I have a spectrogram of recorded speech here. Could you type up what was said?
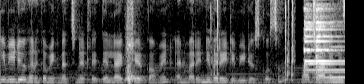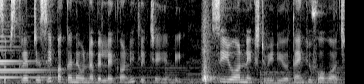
ఈ వీడియో కనుక మీకు నచ్చినట్లయితే లైక్ షేర్ కామెంట్ అండ్ మరిన్ని వెరైటీ వీడియోస్ కోసం మా ఛానల్ని సబ్స్క్రైబ్ చేసి పక్కనే ఉన్న బెల్ ఐకాన్ని క్లిక్ చేయండి. See you on next video thank you for watching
